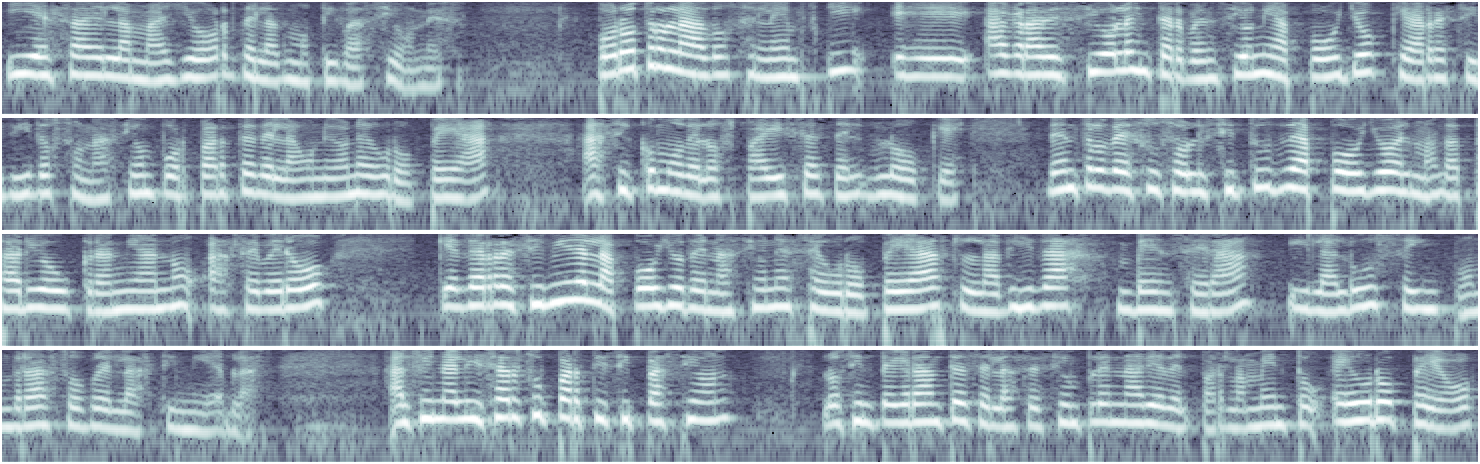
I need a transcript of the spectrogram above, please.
y esa es la mayor de las motivaciones. Por otro lado, Zelensky eh, agradeció la intervención y apoyo que ha recibido su nación por parte de la Unión Europea, así como de los países del bloque. Dentro de su solicitud de apoyo, el mandatario ucraniano aseveró que de recibir el apoyo de naciones europeas la vida vencerá y la luz se impondrá sobre las tinieblas. Al finalizar su participación, los integrantes de la sesión plenaria del Parlamento Europeo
